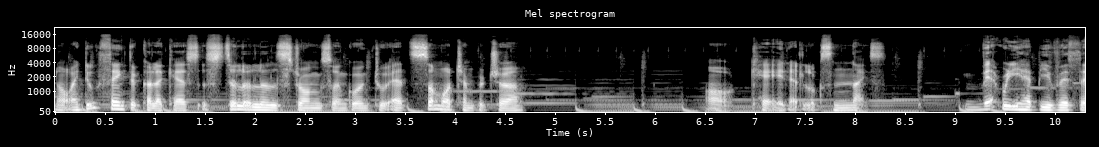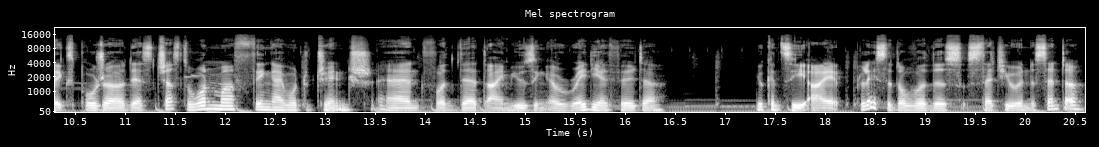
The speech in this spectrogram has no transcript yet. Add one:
Now I do think the color cast is still a little strong, so I'm going to add some more temperature. Okay, that looks nice. Very happy with the exposure. There's just one more thing I want to change and for that I'm using a radial filter. You can see I placed it over this statue in the center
